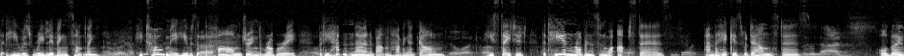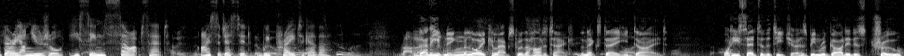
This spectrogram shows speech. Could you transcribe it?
that he was reliving something. He told me he was at the farm during the robbery, but he hadn't known about them having a gun. He stated that he and Robinson were upstairs and the Hickeys were downstairs. Although very unusual, he seemed so upset. I suggested we pray together. That evening, Molloy collapsed with a heart attack. The next day, he died. What he said to the teacher has been regarded as true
